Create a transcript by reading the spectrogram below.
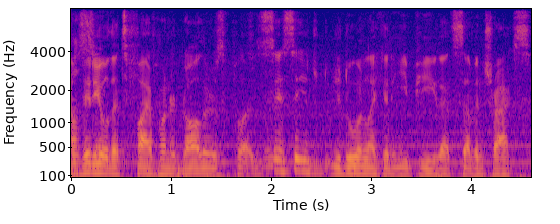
a video that's five hundred dollars plus. Say say you're- you're doing like an EP that's seven tracks,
